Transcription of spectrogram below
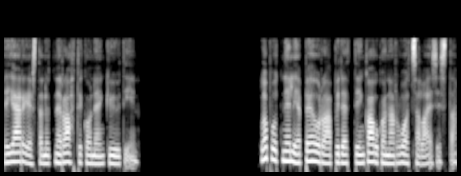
ja järjestänyt ne rahtikoneen kyytiin. Loput neljä peuraa pidettiin kaukana ruotsalaisista.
